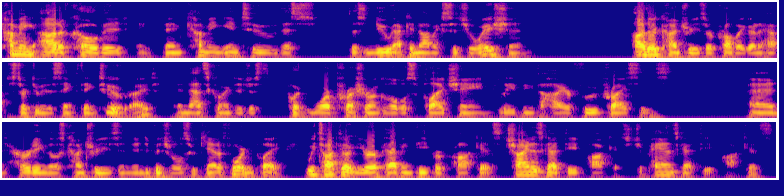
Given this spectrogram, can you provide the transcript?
coming out of COVID and then coming into this, this new economic situation, other countries are probably going to have to start doing the same thing too, right? And that's going to just put more pressure on global supply chain, leading to higher food prices and hurting those countries and individuals who can't afford and play. We talked about Europe having deeper pockets. China's got deep pockets. Japan's got deep pockets.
